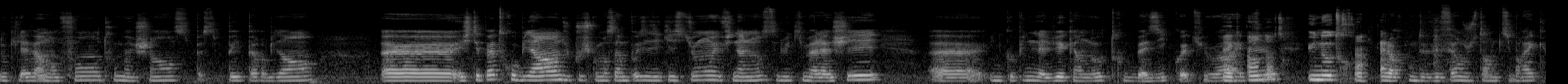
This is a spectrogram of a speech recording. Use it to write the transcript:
donc il avait un enfant, tout machin, ça se passait pas hyper bien. Euh, et j'étais pas trop bien, du coup je commençais à me poser des questions et finalement c'est lui qui m'a lâché. Euh, une copine l'a vu avec un autre truc basique quoi tu vois. Avec un autre une autre, Ah. alors qu'on devait faire juste un petit break.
